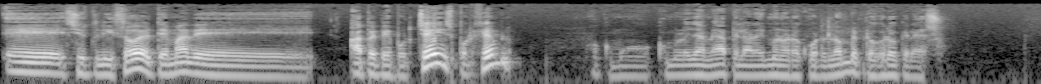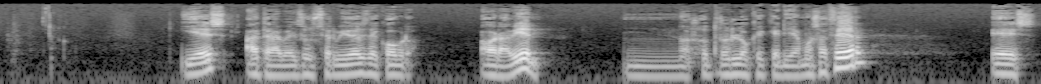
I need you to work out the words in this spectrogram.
eh, si utilizó el tema de App Purchase, por ejemplo, o como, como lo llame Apple, ahora mismo no recuerdo el nombre, pero creo que era eso. Y es a través de sus servidores de cobro. Ahora bien, nosotros lo que queríamos hacer es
